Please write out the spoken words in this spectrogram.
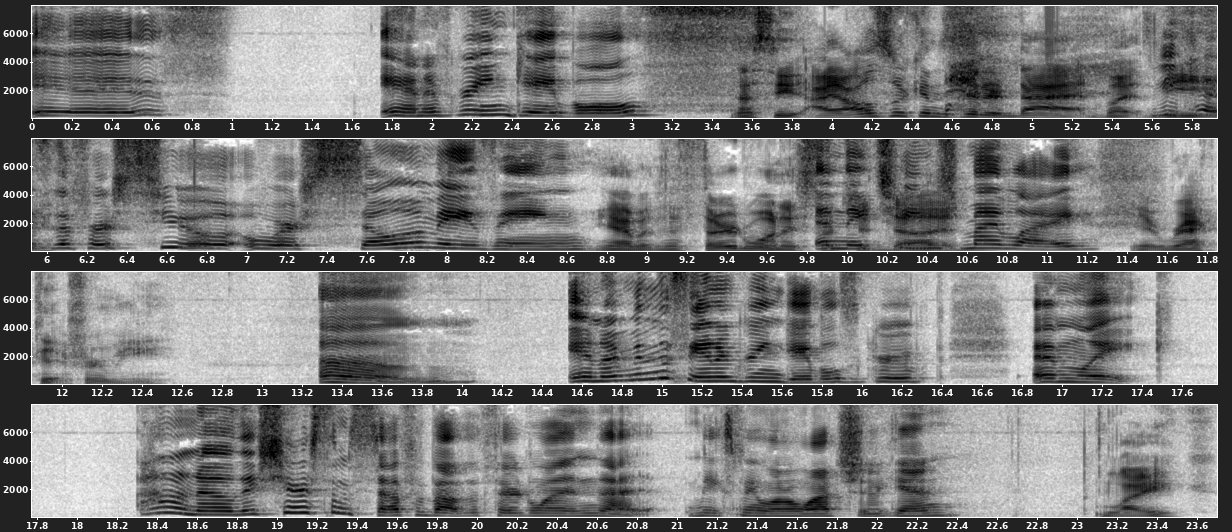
is Anne of Green Gables. Now, see, I also considered that, but because the first two were so amazing yeah, but the third one is such and they changed dud. my life. it wrecked it for me. Um, and I'm in this Anne of Green Gables group and like I don't know, they share some stuff about the third one that makes me want to watch it again. Like,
